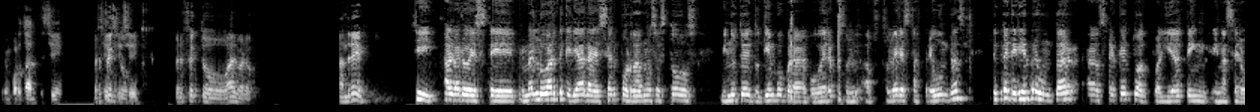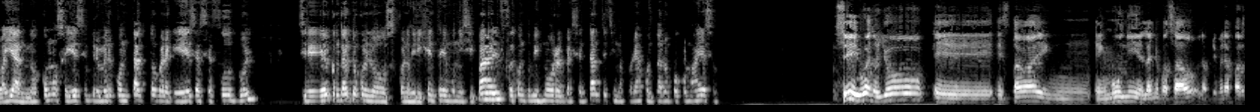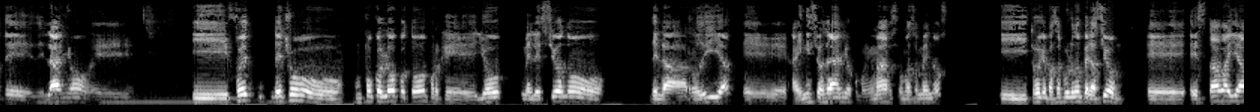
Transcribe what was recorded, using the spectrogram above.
Lo importante, sí. Perfecto. Sí, Perfecto, Álvaro. André. Sí, Álvaro, este, en primer lugar te quería agradecer por darnos estos minutos de tu tiempo para poder absolver estas preguntas. Yo te quería preguntar acerca de tu actualidad en, en Azerbaiyán, ¿no? ¿Cómo se dio ese primer contacto para que llegues a ese fútbol? Se dio el contacto con los, con los dirigentes municipal, fue con tu mismo representante, si nos podrías contar un poco más de eso. Sí, bueno, yo eh, estaba en, en, Muni el año pasado, la primera parte del año, eh, y fue, de hecho, un poco loco todo porque yo me lesiono de la rodilla eh, a inicios de año, como en marzo más o menos, y tuve que pasar por una operación. estaba ya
